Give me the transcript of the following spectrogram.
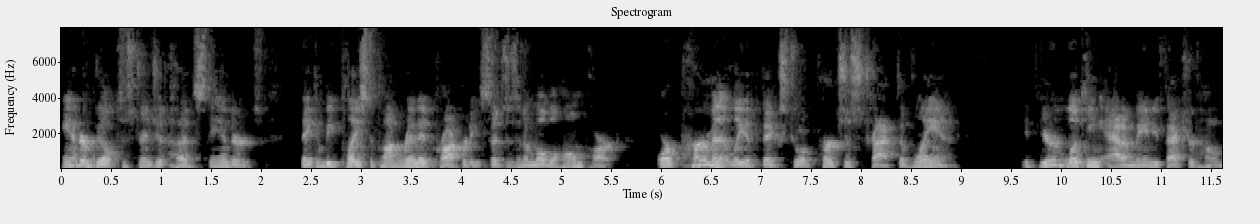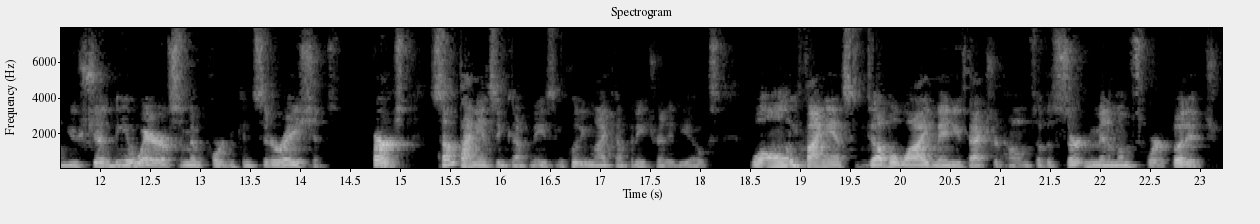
and are built to stringent HUD standards. They can be placed upon rented properties, such as in a mobile home park, or permanently affixed to a purchased tract of land. If you're looking at a manufactured home, you should be aware of some important considerations. First, some financing companies, including my company, Trinity Oaks, will only finance double wide manufactured homes of a certain minimum square footage.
